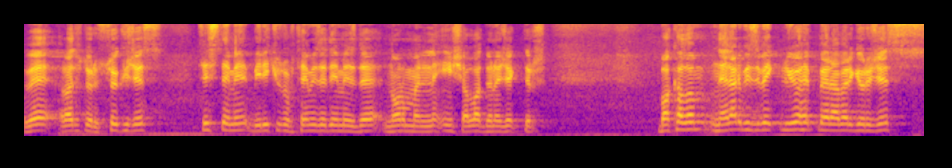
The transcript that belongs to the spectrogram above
Ve radyatörü sökeceğiz. Sistemi 1-2 tur temizlediğimizde normaline inşallah dönecektir. Bakalım neler bizi bekliyor hep beraber göreceğiz.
